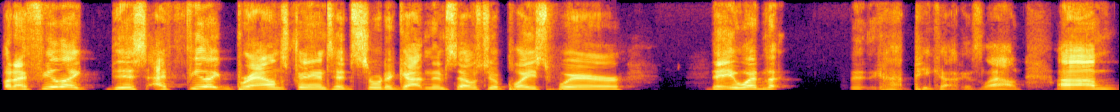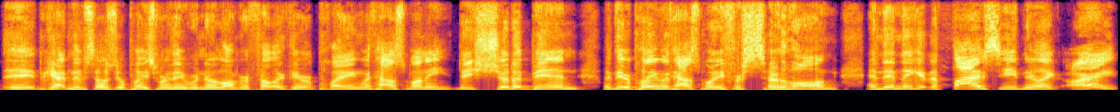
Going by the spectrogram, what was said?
but I feel like this. I feel like Browns fans had sort of gotten themselves to a place where they it wasn't God, Peacock is loud. Um, it gotten themselves to a place where they were no longer felt like they were playing with house money. They should have been like they were playing with house money for so long, and then they get the five seed, and they're like, "All right,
